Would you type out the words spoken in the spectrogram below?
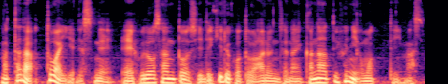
まあ、ただとはいえですね、え不動産投資できることはあるんじゃないかなというふうに思っています。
